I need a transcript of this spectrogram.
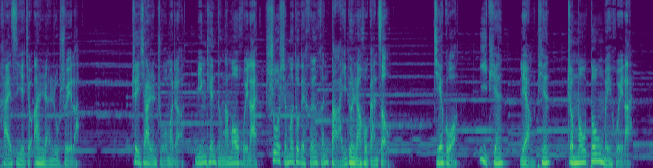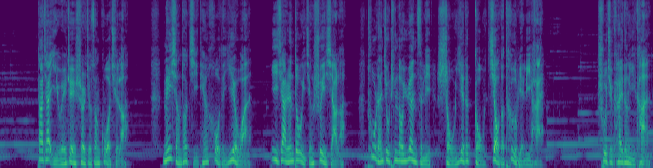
孩子也就安然入睡了。这家人琢磨着，明天等那猫回来，说什么都得狠狠打一顿，然后赶走。结果一天两天，这猫都没回来。大家以为这事儿就算过去了，没想到几天后的夜晚，一家人都已经睡下了，突然就听到院子里守夜的狗叫得特别厉害。出去开灯一看，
